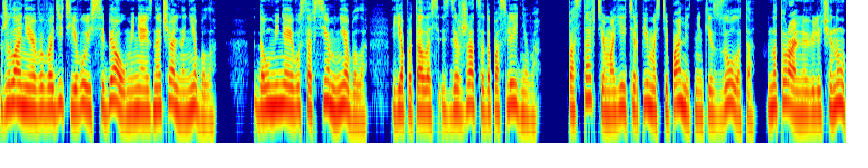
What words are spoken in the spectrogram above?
Желания выводить его из себя у меня изначально не было. Да у меня его совсем не было — я пыталась сдержаться до последнего. Поставьте моей терпимости памятник из золота в натуральную величину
